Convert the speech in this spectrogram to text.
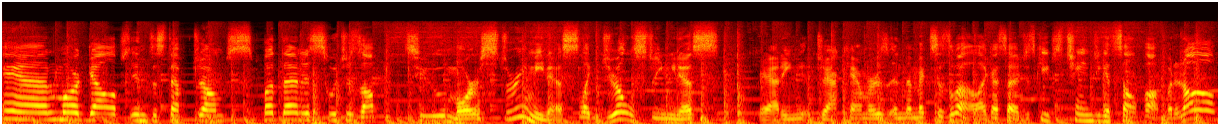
and more gallops into step jumps, but then it switches up to more streaminess, like drill streaminess, adding jackhammers in the mix as well. Like I said, it just keeps changing itself up, but it all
